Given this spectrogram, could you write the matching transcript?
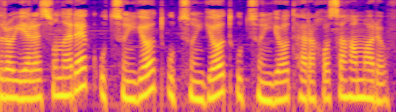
033 87 87 87 հեռախոսահամարով։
